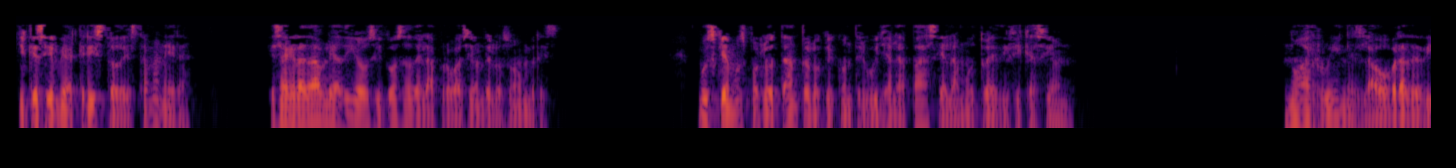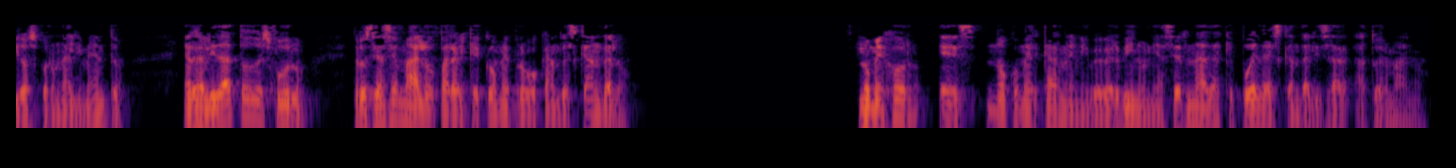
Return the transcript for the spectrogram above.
El que sirve a Cristo de esta manera es agradable a Dios y goza de la aprobación de los hombres. Busquemos, por lo tanto, lo que contribuye a la paz y a la mutua edificación. No arruines la obra de Dios por un alimento. En realidad todo es puro, pero se hace malo para el que come provocando escándalo. Lo mejor es no comer carne ni beber vino ni hacer nada que pueda escandalizar a tu hermano.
